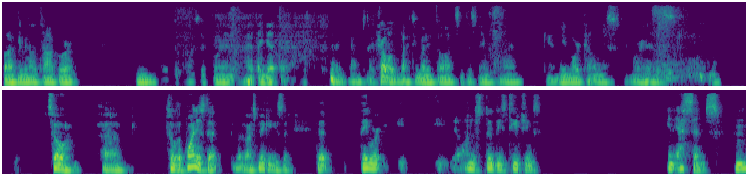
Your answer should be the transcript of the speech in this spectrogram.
Bhakti Vinod Thakur, point? How did I have to get there? I'm troubled by too many thoughts at the same time. Can't need more tongues, more heads. So, uh, so the point is that what I was making is that that they were understood these teachings in essence, hmm?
